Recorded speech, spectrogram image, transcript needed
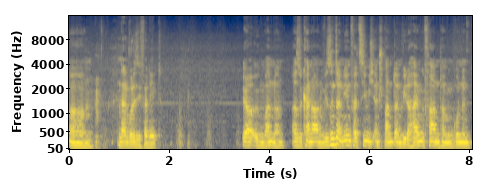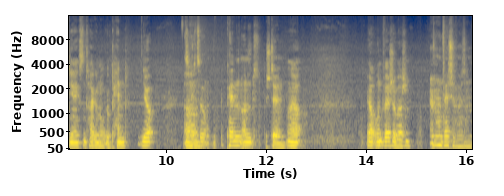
Ähm, Und dann wurde sie verlegt. ja, irgendwann dann. Also keine Ahnung. Wir sind dann jedenfalls ziemlich entspannt dann wieder heimgefahren und haben im Grunde die nächsten Tage nur gepennt. Ja. Das Ähm. so. Pennen und stillen. Ja. Ja, und Wäsche waschen. Und welche Version?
